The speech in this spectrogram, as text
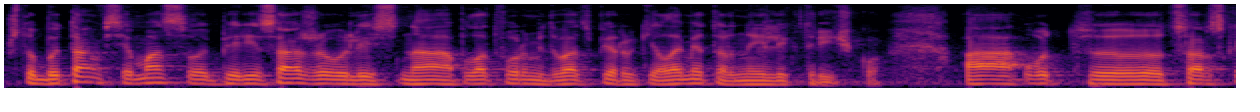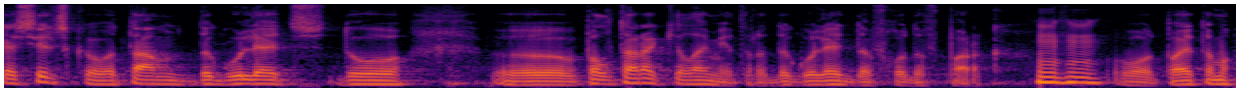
чтобы там все массово пересаживались на платформе 21 километр на электричку. А от э, Царско-Сельского там догулять до э, полтора километра, догулять до входа в парк. Угу. Вот, поэтому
